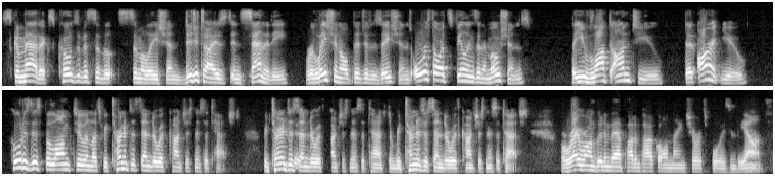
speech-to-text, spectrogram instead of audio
schematics, codes of assimilation, digitized insanity, relational digitizations, or thoughts, feelings, and emotions that you've locked onto you that aren't you, who does this belong to? And let's return it to sender with consciousness attached. Return it to sender with consciousness attached, and return it to sender with consciousness attached. Right, wrong, good and bad, POD and POC, all nine shorts, boys and beyonds.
